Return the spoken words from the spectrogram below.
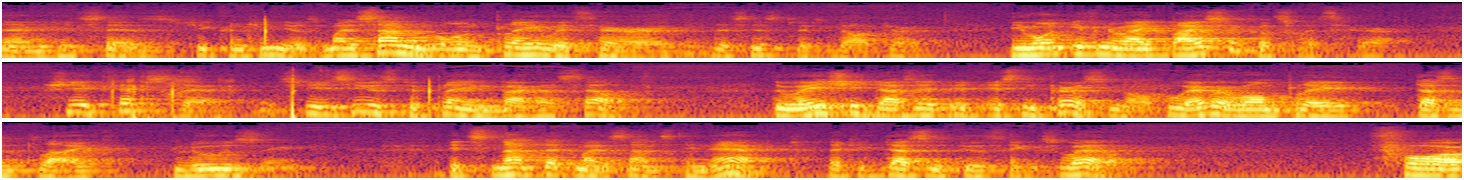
And he says, she continues, my son won't play with her, the sister's daughter, he won't even ride bicycles with her. She accepts that. She's used to playing by herself. The way she does it, it isn't personal. Whoever won't play doesn't like losing. It's not that my son's inept, that he doesn't do things well. For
